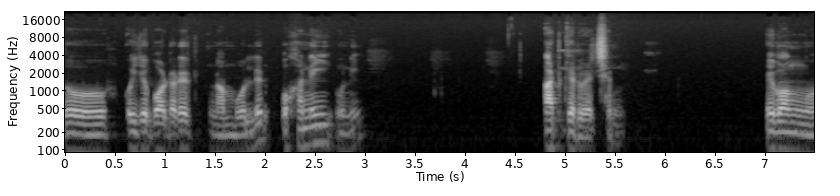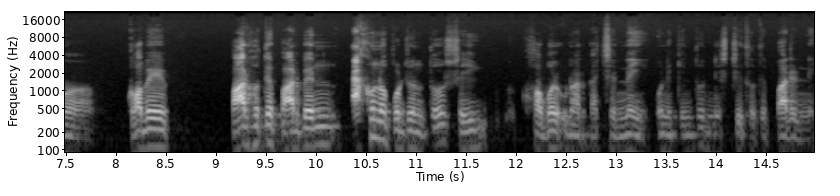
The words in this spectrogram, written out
তো ওই যে বর্ডারের নাম বললেন, ওখানেই উনি আটকে রয়েছেন। এবং কবে পার হতে পারবেন এখনও পর্যন্ত সেই খবর ওনার কাছে নেই। উনি কিন্তু নিশ্চিত হতে পারেননি।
